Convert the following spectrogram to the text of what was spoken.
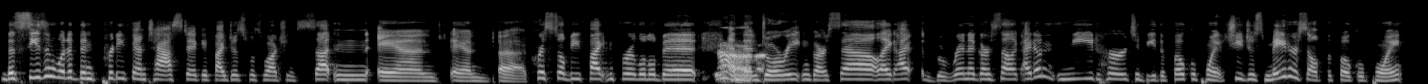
the season would have been pretty fantastic if I just was watching Sutton and and uh Crystal be fighting for a little bit yeah. and then Dorit and Garcelle. Like I Rinna Garcelle, like I don't need her to be the focal point. She just made herself the focal point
